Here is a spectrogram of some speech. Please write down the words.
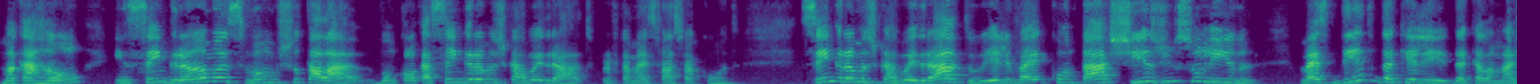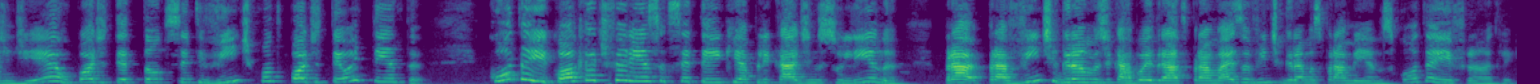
Macarrão em 100 gramas, vamos chutar lá, vamos colocar 100 gramas de carboidrato, para ficar mais fácil a conta. 100 gramas de carboidrato, ele vai contar X de insulina. Mas dentro daquele, daquela margem de erro, pode ter tanto 120 quanto pode ter 80. Conta aí, qual que é a diferença que você tem que aplicar de insulina para 20 gramas de carboidrato para mais ou 20 gramas para menos? Conta aí, Franklin.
